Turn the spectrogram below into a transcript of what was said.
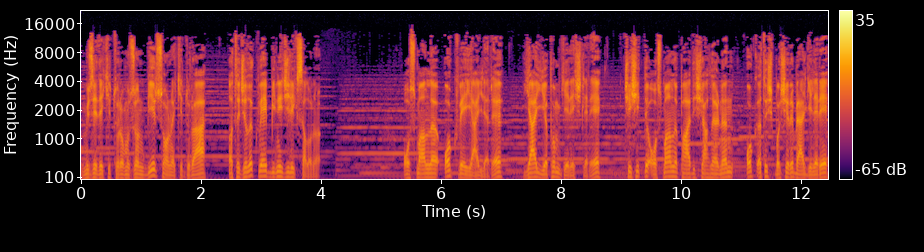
Müzedeki turumuzun bir sonraki durağı atıcılık ve binicilik salonu. Osmanlı ok ve yayları, yay yapım gereçleri, çeşitli Osmanlı padişahlarının ok atış başarı belgeleri,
